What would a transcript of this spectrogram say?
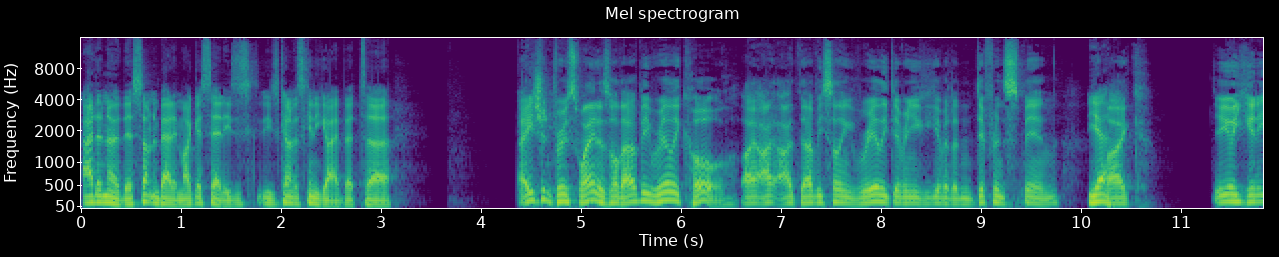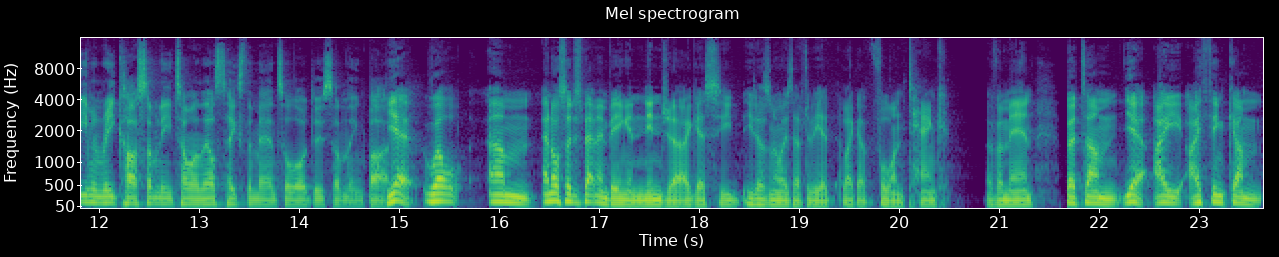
I don't know. There's something about him. Like I said, he's he's kind of a skinny guy, but uh, Asian Bruce Wayne as well. That would be really cool. I, I, I that'd be something really different. You could give it a different spin. yeah, Like you, you can even recast somebody, someone else takes the mantle or do something. But yeah. Well, um, and also just Batman being a ninja. I guess he he doesn't always have to be a, like a full on tank of a man. But um, yeah, I I think um,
